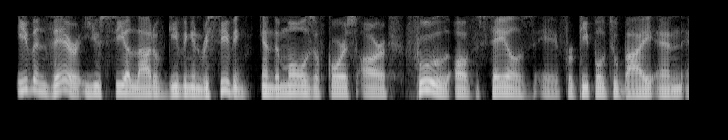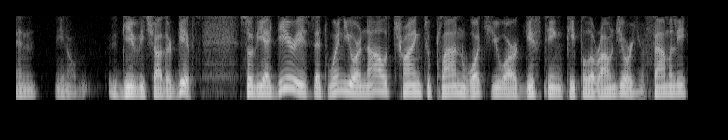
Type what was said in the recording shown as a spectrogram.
even there, you see a lot of giving and receiving. And the malls, of course, are full of sales uh, for people to buy and, and, you know, give each other gifts. So the idea is that when you are now trying to plan what you are gifting people around you or your family,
